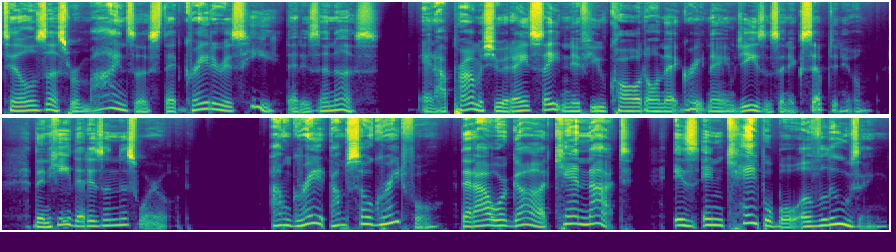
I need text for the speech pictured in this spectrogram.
tells us, reminds us that greater is he that is in us and I promise you, it ain't Satan if you called on that great name Jesus and accepted him, than he that is in this world. I'm great. I'm so grateful that our God cannot, is incapable of losing.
